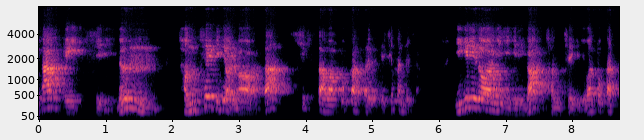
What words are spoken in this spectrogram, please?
3h는 전체 길이 얼마와 같다? 14와 똑같다. 이렇게 식 만들자. 이 길이 더하기 이 길이가 전체 길이와 똑같다.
